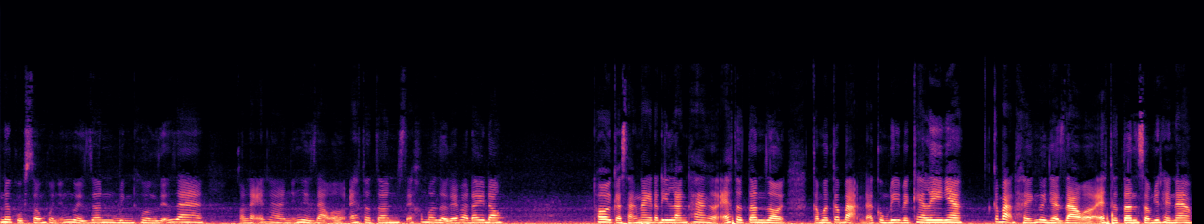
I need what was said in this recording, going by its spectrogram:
nơi cuộc sống của những người dân bình thường diễn ra. Có lẽ là những người giàu ở Atherton sẽ không bao giờ ghé vào đây đâu. Thôi, cả sáng nay đã đi lang thang ở Atherton rồi. Cảm ơn các bạn đã cùng đi với Kelly nha. Các bạn thấy người nhà giàu ở Atherton sống như thế nào?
